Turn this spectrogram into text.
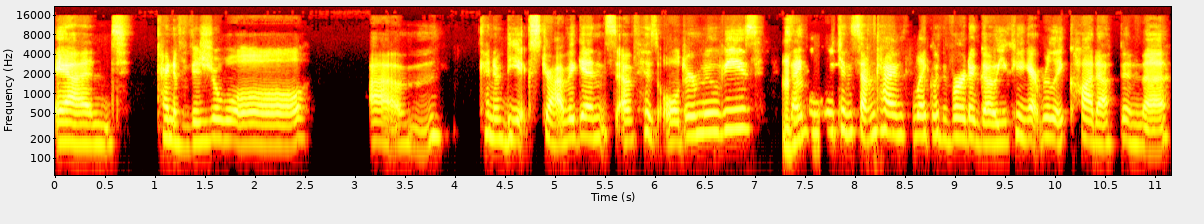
and kind of visual um kind of the extravagance of his older movies i Mhm. think we can sometimes like with vertigo you can get really caught up in the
